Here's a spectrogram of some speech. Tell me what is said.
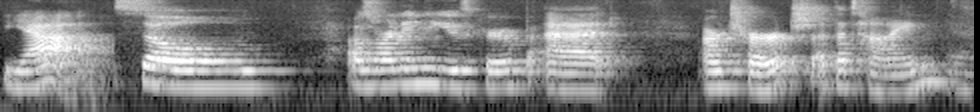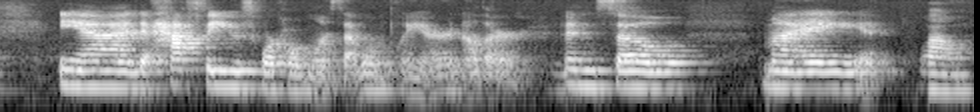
Yeah. So I was running the youth group at our church at the time, and half the youth were homeless at one point or another. And so my Wow.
